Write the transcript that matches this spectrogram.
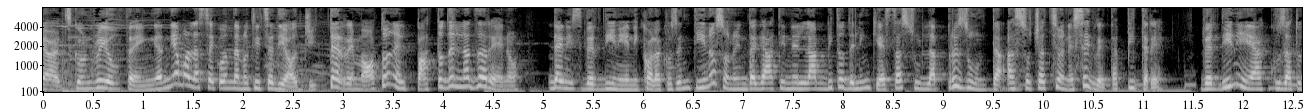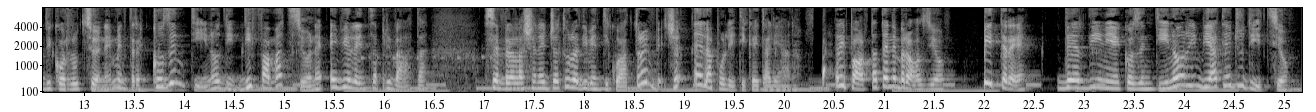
Yards con Real Thing. Andiamo alla seconda notizia di oggi. Terremoto nel patto del Nazareno. Denis Verdini e Nicola Cosentino sono indagati nell'ambito dell'inchiesta sulla presunta associazione segreta P3. Verdini è accusato di corruzione, mentre Cosentino di diffamazione e violenza privata. Sembra la sceneggiatura di 24, invece è la politica italiana. Riporta Tenebrosio. P3. Verdini e Cosentino rinviati a giudizio.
